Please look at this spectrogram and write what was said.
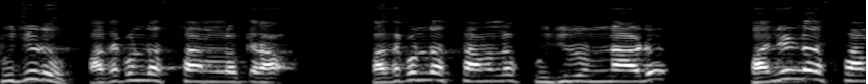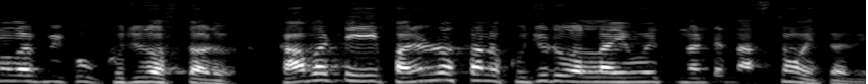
కుజుడు పదకొండో స్థానంలోకి రా పదకొండో స్థానంలో కుజుడు ఉన్నాడు. పన్నెండో స్థానంలో మీకు కుజుడు వస్తాడు. కాబట్టి పన్నెండో స్థానంలో కుజుడు వల్ల ఏమవుతుందంటే నష్టం అవుతుంది.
